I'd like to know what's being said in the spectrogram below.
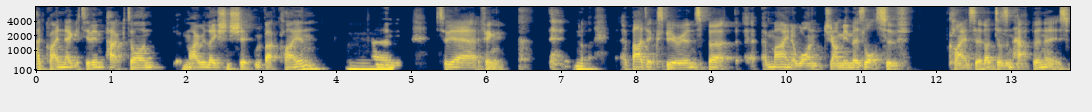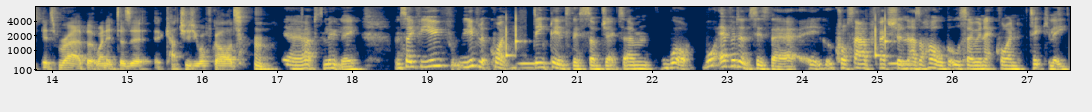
had quite a negative impact on my relationship with that client. Mm. Um, so yeah, I think a bad experience, but a minor one. Do you know what I mean? There's lots of clients that that doesn't happen. It's it's rare, but when it does, it it catches you off guard. yeah, absolutely. And so, for you, you've looked quite deeply into this subject. Um, what what evidence is there across our profession as a whole, but also in equine particularly,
